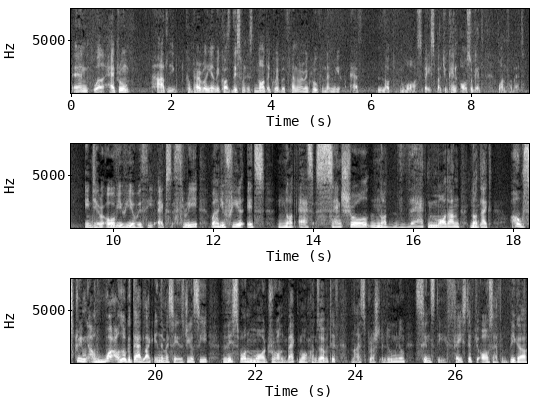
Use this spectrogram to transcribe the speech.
And well, headroom hardly comparable here because this one is not equipped with panoramic roof, and then we have a lot more space. But you can also get one for that. Interior overview here with the X3. Well, you feel it's not as sensual, not that modern, not like oh, screaming out, wow, look at that, like in the Mercedes GLC. This one more drawn back, more conservative, nice brushed aluminum. Since the facelift, you also have a bigger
